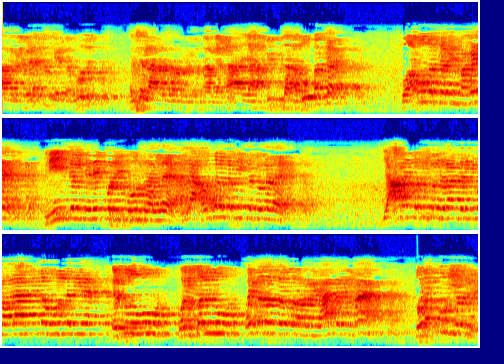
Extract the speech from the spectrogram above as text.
அவர்கள் விளக்கம் கேட்ட போது அவர்கள் சொன்னார்கள் அபூபக்கரின் மகளே நீங்கள் நினைப்பதை போன்று அல்ல. அல்ல அவங்களை பத்தி இங்க சொல்லல. யாரை பற்றி சொல்கிறான் தெரியுமா? வராது உள்ளதீன எசுவும் யார் தெரியுமா? தொடக்கூடியவர்கள்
